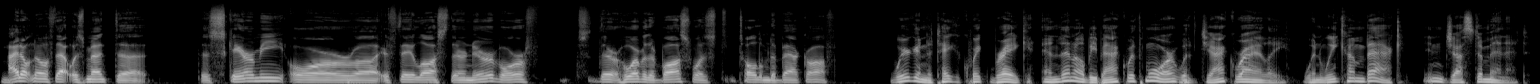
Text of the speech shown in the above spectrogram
hmm. I don't know if that was meant to, to scare me or uh, if they lost their nerve or if their, whoever their boss was told them to back off. We're going to take a quick break, and then I'll be back with more with Jack Riley when we come back in just a minute.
